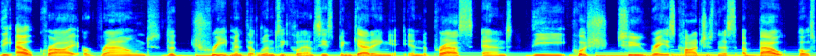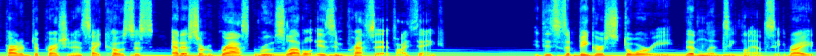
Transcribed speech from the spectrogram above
the outcry around the treatment that Lindsay Clancy's been getting in the press and the push to raise consciousness about postpartum depression and psychosis at a sort of grassroots level is impressive, I think. This is a bigger story than Lindsay Clancy, right?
